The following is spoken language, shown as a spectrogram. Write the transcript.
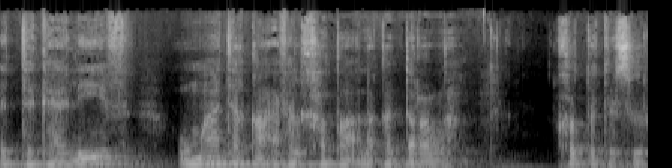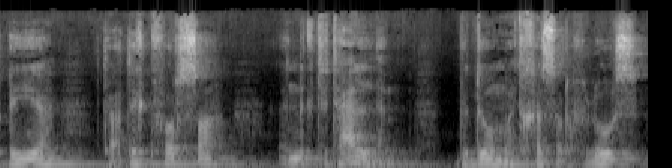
التكاليف وما تقع في الخطأ لا قدر الله. خطة تسويقية تعطيك فرصة أنك تتعلم بدون ما تخسر فلوس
